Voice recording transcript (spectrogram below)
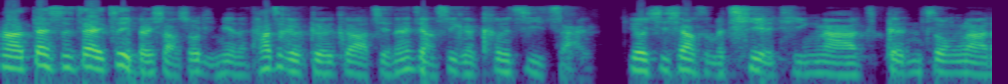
啊，但是在这本小说里面呢，他这个哥哥啊，简单讲是一个科技宅。尤其像什么窃听啦、跟踪啦，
